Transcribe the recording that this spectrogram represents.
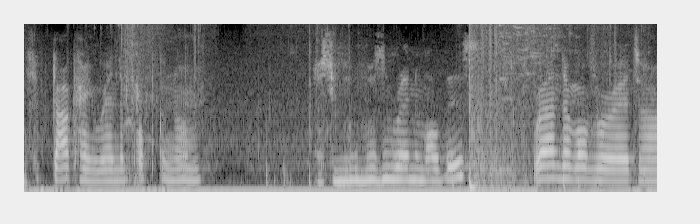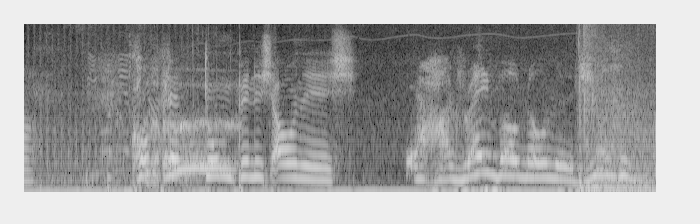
Ich habe gar kein Random abgenommen. Weißt du, was ein Random Op ist? Random Operator. Komplett dumm bin ich auch nicht. Er hat Rainbow Knowledge.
